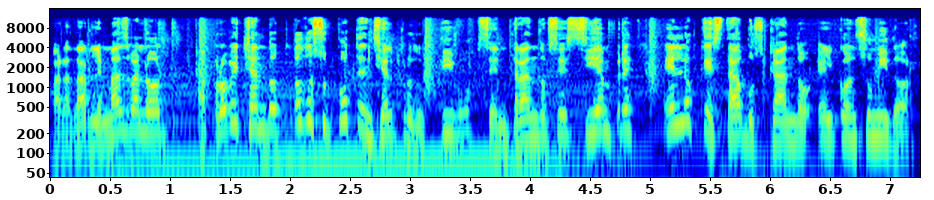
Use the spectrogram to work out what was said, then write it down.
para darle más valor, aprovechando todo su potencial productivo, centrándose siempre en lo que está buscando el consumidor.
